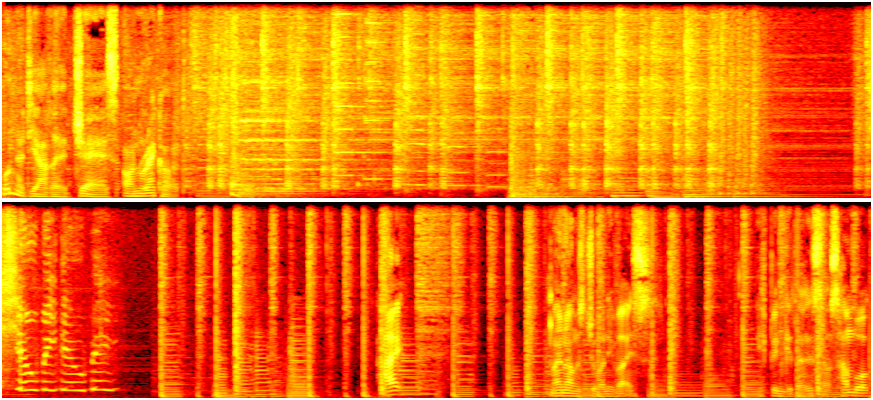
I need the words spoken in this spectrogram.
100 Jahre Jazz on Record. Hi, mein Name ist Giovanni Weiß. Ich bin Gitarrist aus Hamburg.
